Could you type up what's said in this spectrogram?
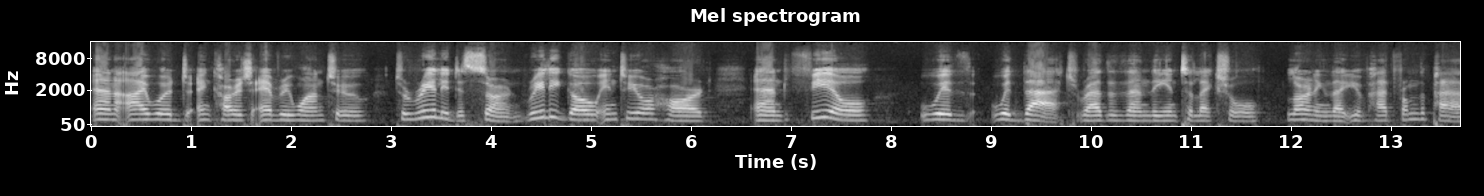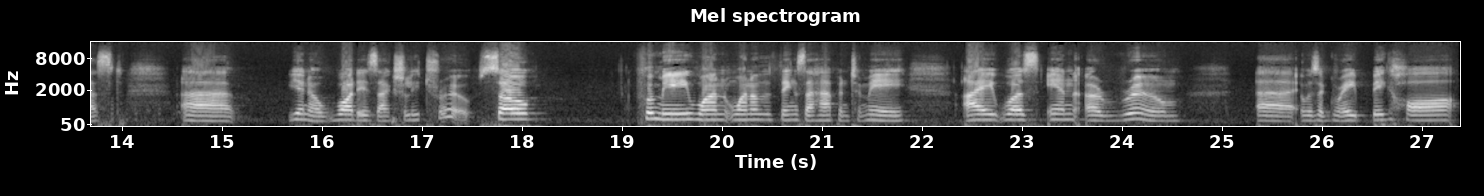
And I would encourage everyone to, to really discern, really go into your heart and feel with, with that rather than the intellectual learning that you've had from the past, uh, you know, what is actually true. So for me, one, one of the things that happened to me I was in a room. Uh, it was a great big hall.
